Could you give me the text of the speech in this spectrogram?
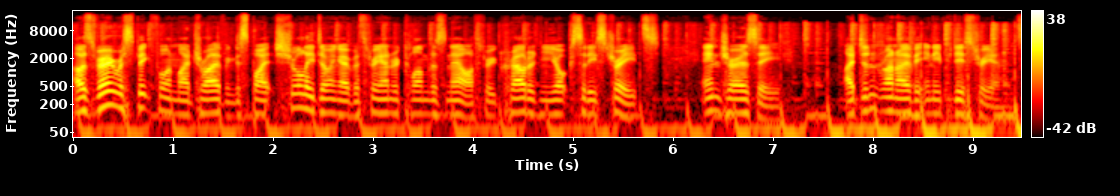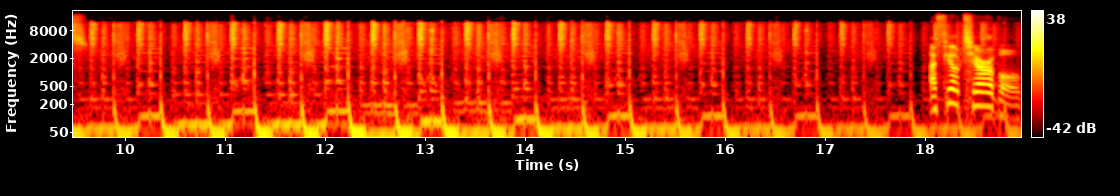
I was very respectful in my driving despite surely doing over 300 kilometers an hour through crowded New York City streets and Jersey. I didn't run over any pedestrians. I feel terrible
